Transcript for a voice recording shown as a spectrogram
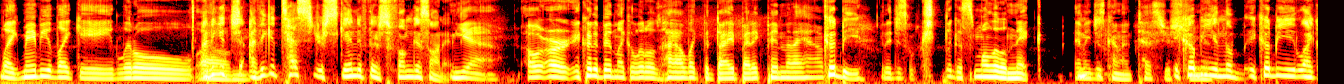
like maybe like a little. I think um, it I think it tests your skin if there's fungus on it. Yeah. Or, or it could have been like a little how like the diabetic pin that I have. Could be. They just go like a small little nick, and it just kind of tests your. It could be in the. It could be like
